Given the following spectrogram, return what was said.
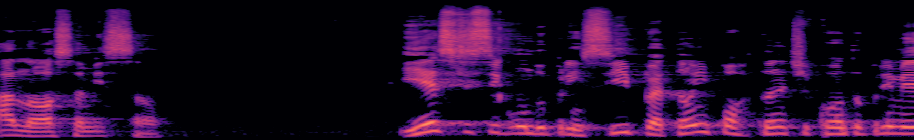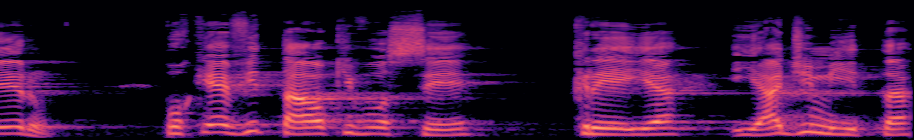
a nossa missão. E esse segundo princípio é tão importante quanto o primeiro, porque é vital que você creia e admita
